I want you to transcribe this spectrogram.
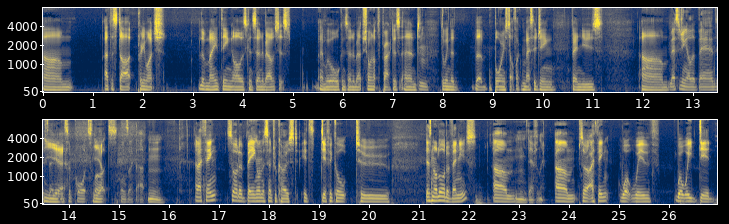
Um, at the start, pretty much the main thing I was concerned about was just, and we were all concerned about showing up to practice and doing the the boring stuff like messaging venues. Um, Messaging other bands if they Yeah. needed support Yep. slots, things like that. Mm. And I think sort of being on the Central Coast, it's difficult to. There's not a lot of venues. Um, Mm, definitely. um, so I think what we've what we did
